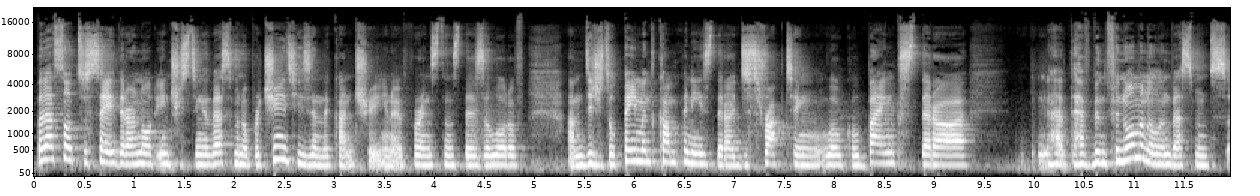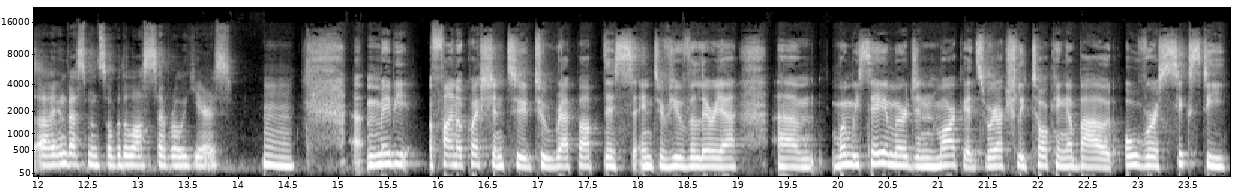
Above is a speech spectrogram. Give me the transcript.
But that's not to say there are not interesting investment opportunities in the country. You know, for instance, there's a lot of um, digital payment companies that are disrupting local banks that are have, been phenomenal investments uh, investments over the last several years. Hmm. Uh, maybe a final question to to wrap up this interview, Valeria. Um, when we say emerging markets, we're actually talking about over sixty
